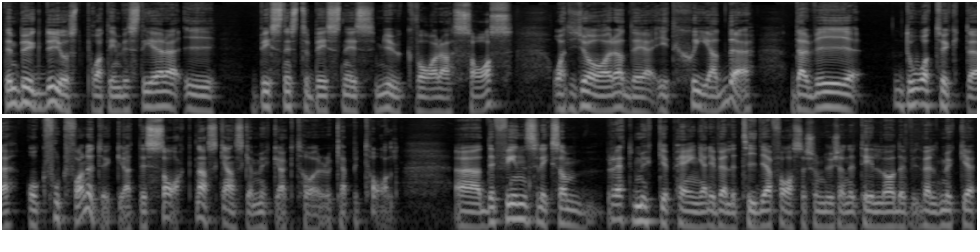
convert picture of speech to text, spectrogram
Den byggde just på att investera i business to business, mjukvara, SaaS och att göra det i ett skede där vi då tyckte och fortfarande tycker att det saknas ganska mycket aktörer och kapital. Uh, det finns liksom rätt mycket pengar i väldigt tidiga faser som du känner till och det finns väldigt mycket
